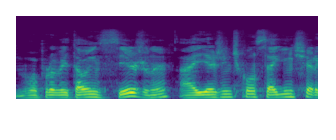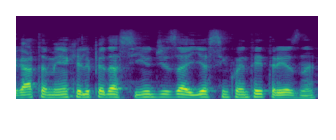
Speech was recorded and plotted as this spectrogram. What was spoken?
vou aproveitar o ensejo, né? Aí a gente consegue enxergar também aquele pedacinho de Isaías 53, né?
